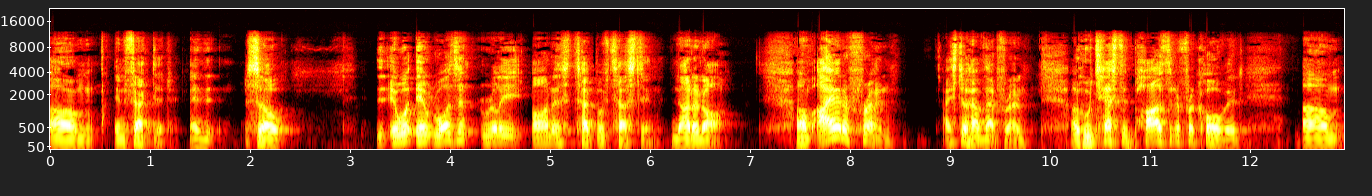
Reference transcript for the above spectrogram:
um, infected. And so it, it wasn't really honest type of testing. Not at all. Um, i had a friend i still have that friend uh, who tested positive for covid um,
